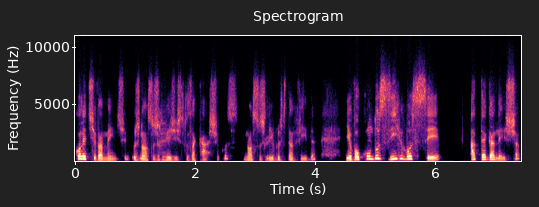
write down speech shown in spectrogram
coletivamente, os nossos registros akáshicos, nossos livros da vida, e eu vou conduzir você até Ganesha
